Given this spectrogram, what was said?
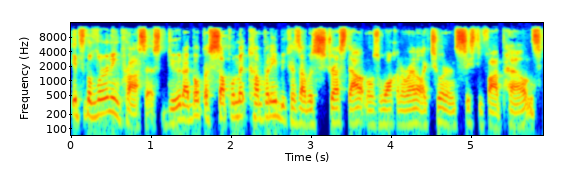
it's the learning process dude. I built a supplement company because i was stressed out and i was walking around at like 265 pounds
